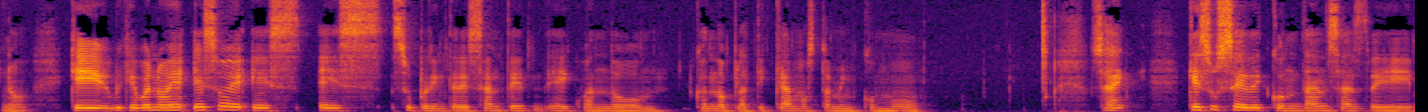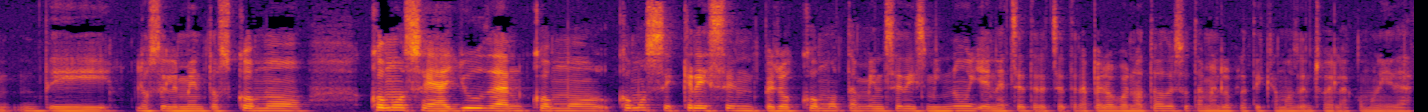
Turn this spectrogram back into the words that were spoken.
¿no? Que, que bueno, e, eso es súper interesante eh, cuando, cuando platicamos también cómo, o sea, qué sucede con danzas de, de los elementos, cómo, cómo se ayudan, cómo, cómo se crecen, pero cómo también se disminuyen, etcétera, etcétera. Pero bueno, todo eso también lo platicamos dentro de la comunidad.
